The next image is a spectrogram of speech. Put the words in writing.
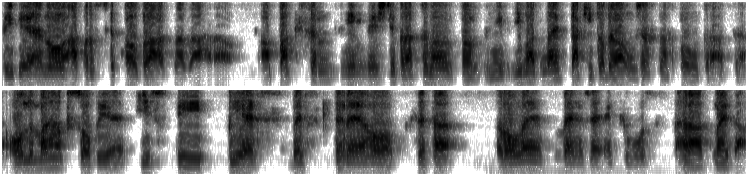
vyběhnul a prostě toho blázna zahrál. A pak jsem s ním ještě pracoval Plzni v divadle, taky to byla úžasná spolupráce. On má v sobě jistý pěs, bez kterého se ta role ve hře Equus hrát nedá.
